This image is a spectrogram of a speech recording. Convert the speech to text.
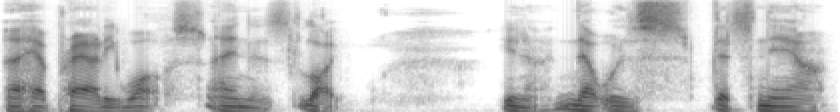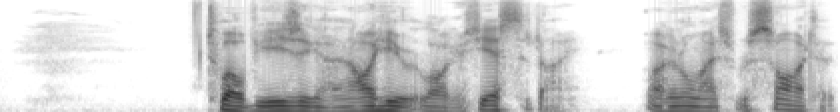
uh, how proud he was. And it's like, you know, that was, that's now 12 years ago. And I hear it like it's yesterday. I can almost recite it.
